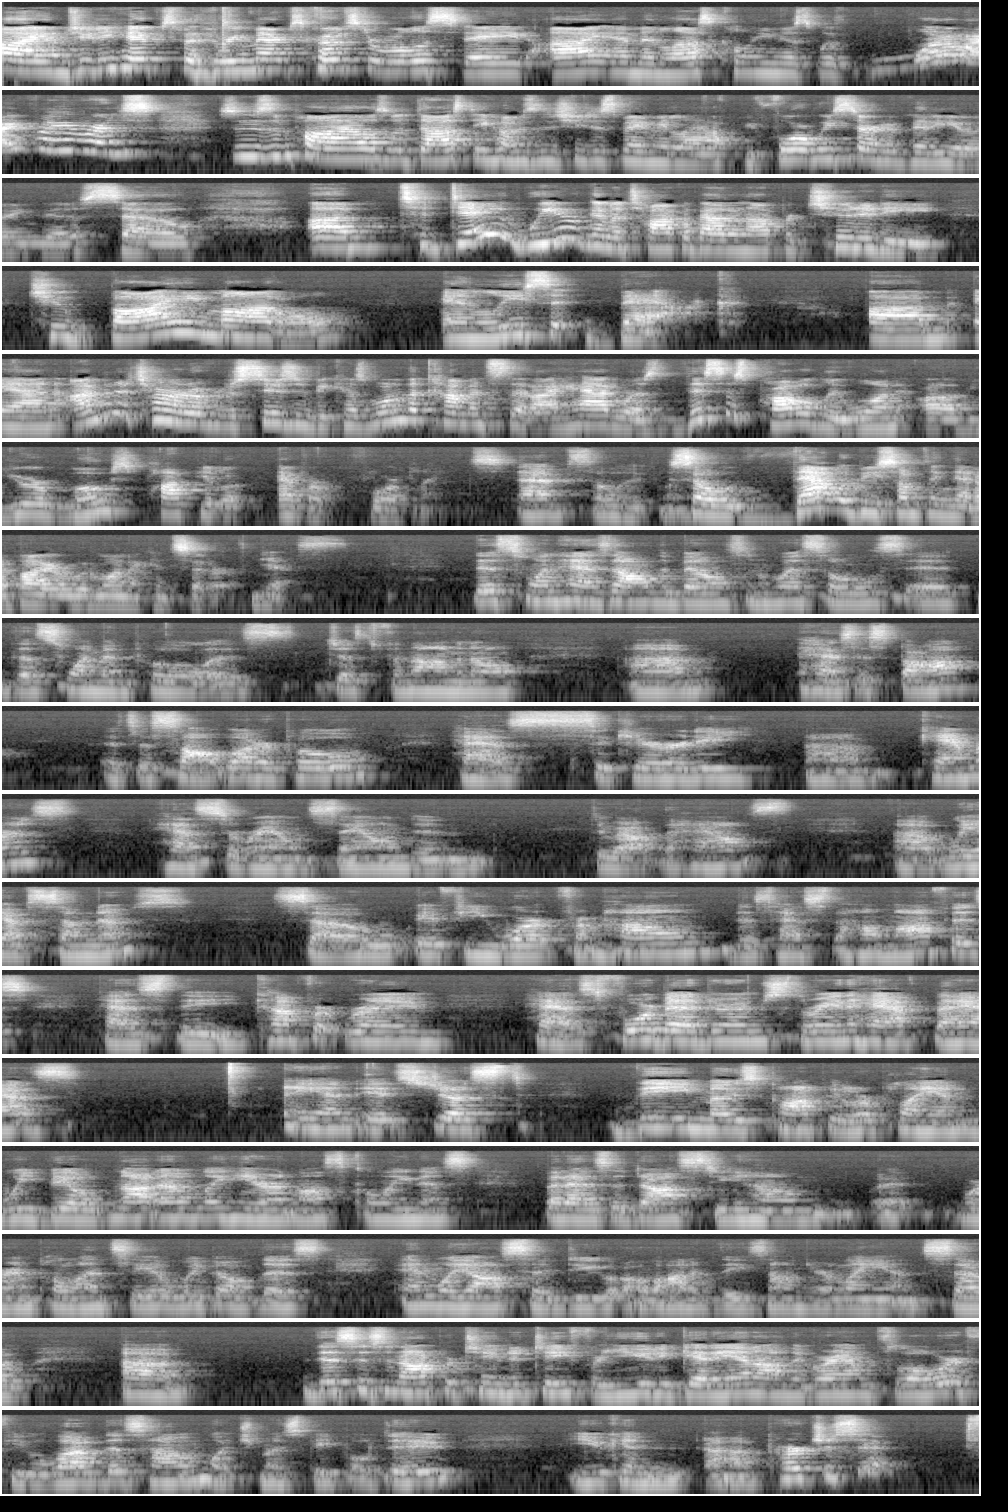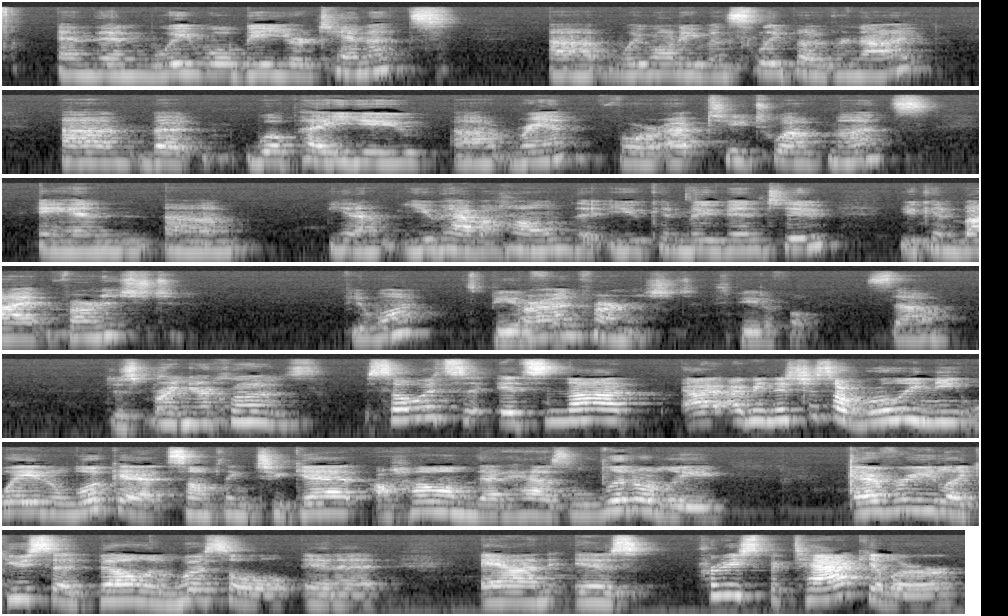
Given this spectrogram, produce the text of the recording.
Hi, I'm Judy Hicks with Remax Coastal Real Estate. I am in Las Calinas with one of my favorites, Susan Pyles with Dostie Homes, and she just made me laugh before we started videoing this. So um, today we are going to talk about an opportunity to buy a model and lease it back. Um, and I'm going to turn it over to Susan because one of the comments that I had was, this is probably one of your most popular ever floor plans. Absolutely. So that would be something that a buyer would want to consider. Yes. This one has all the bells and whistles. It, the swimming pool is just phenomenal. Um, has a spa. It's a saltwater pool. Has security um, cameras. Has surround sound and throughout the house. Uh, we have Sonos. So if you work from home, this has the home office, has the comfort room, has four bedrooms, three and a half baths, and it's just the most popular plan we build not only here in Las Calinas, but as a Dostie home. We're in Palencia, we build this, and we also do a lot of these on your land. So um, this is an opportunity for you to get in on the ground floor. If you love this home, which most people do, you can uh, purchase it and then we will be your tenants. Uh, we won't even sleep overnight, uh, but we'll pay you uh, rent for up to 12 months and um, you know, you have a home that you can move into. You can buy it furnished if you want. It's beautiful. Or unfurnished. It's beautiful. So just bring your clothes so it's it's not I, I, mean it's just a really neat way to look at something to get a home that has literally every like you said bell and whistle in it and is pretty spectacular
